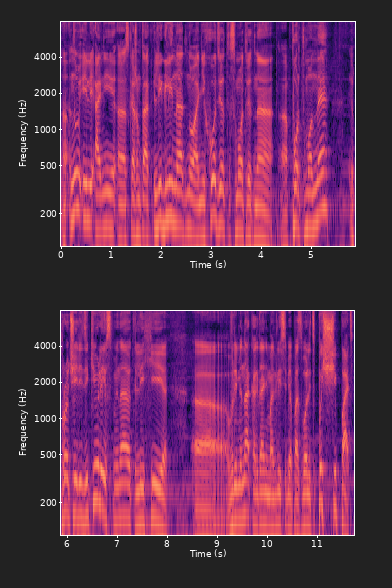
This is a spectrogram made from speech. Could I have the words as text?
А, ну, или они, э, скажем так, легли на дно, они ходят, смотрят на э, портмоне и прочие редикюли и вспоминают лихие э, времена, когда они могли себе позволить пощипать.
